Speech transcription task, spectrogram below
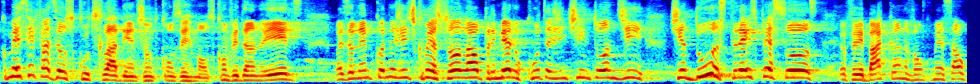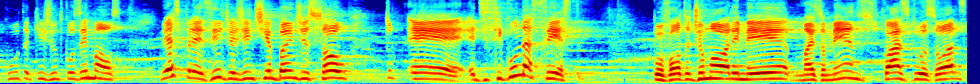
comecei a fazer os cultos lá dentro junto com os irmãos, convidando eles. Mas eu lembro quando a gente começou lá o primeiro culto, a gente tinha em torno de tinha duas, três pessoas. Eu falei, bacana, vamos começar o culto aqui junto com os irmãos. Nesse presídio a gente tinha banho de sol é, de segunda a sexta, por volta de uma hora e meia, mais ou menos, quase duas horas,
